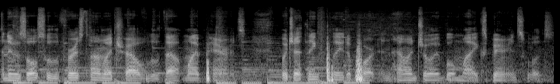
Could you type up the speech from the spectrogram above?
and it was also the first time I traveled without my parents, which I think played a part in how enjoyable my experience was.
